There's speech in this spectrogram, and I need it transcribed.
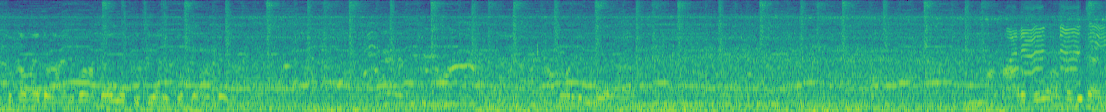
సుత్తమవుతాడు ఆయనతో అప్లై చేసి టీఆర్ఎస్ చేశారు రెండు అమ్మఒడికి ఉంది కదా. మా సారుకు అప్పటి టైం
